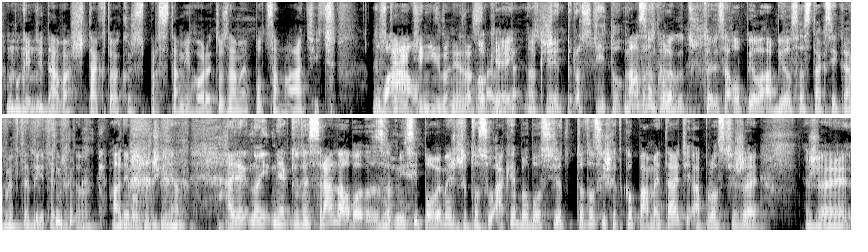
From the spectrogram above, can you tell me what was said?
Lebo keď mm-hmm. dávaš takto ako s prstami hore, to znamená poď sa mlátiť. Vtedy Wow. ti nikto nezastaví. OK, OK. Že proste je to Mal som kolegu, ktorý sa opil a bil sa s taxikármi vtedy, takže to, ale nebol to Číňan. A no, nejak to je sranda, lebo my si povieme, že to sú aké blbosti, že toto si všetko pamätať a proste, že, že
